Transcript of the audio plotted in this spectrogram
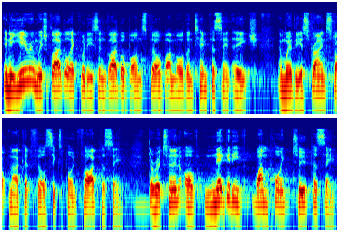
in a year in which global equities and global bonds fell by more than 10 per cent each and where the Australian stock market fell 6.5 per cent, the return of negative 1.2 per cent.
